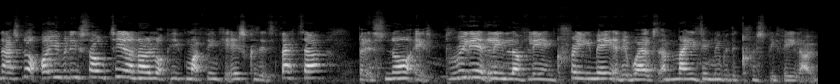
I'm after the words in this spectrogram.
Now, it's not overly salty. I know a lot of people might think it is because it's feta, but it's not. It's brilliantly lovely and creamy, and it works amazingly with the crispy phyllo.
